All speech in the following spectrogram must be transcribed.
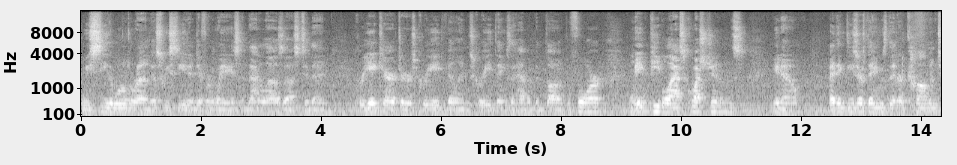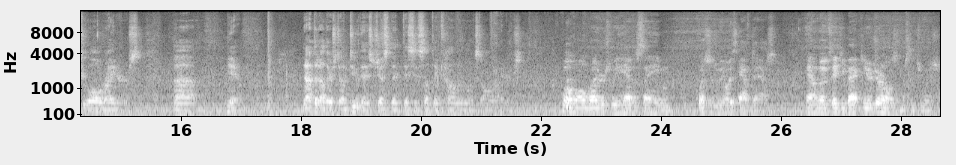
we see the world around us, we see it in different ways, and that allows us to then create characters, create villains, create things that haven't been thought of before, make people ask questions. You know, I think these are things that are common to all writers. Uh, you know, not that others don't do this, just that this is something common amongst all writers. Well, all writers, we have the same questions we always have to ask. And I'm going to take you back to your journalism situation.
